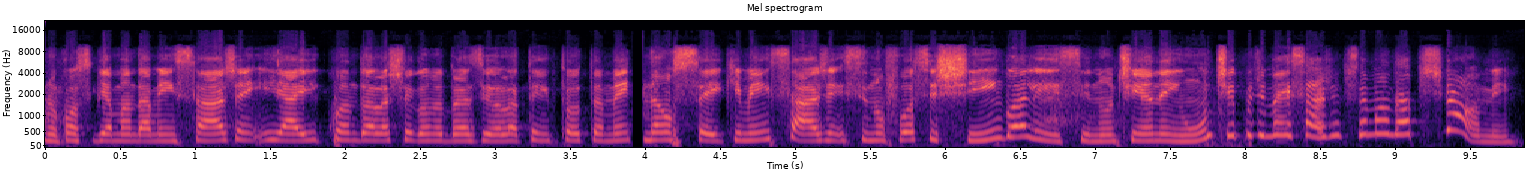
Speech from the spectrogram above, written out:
não conseguia mandar mensagem. E aí, quando ela chegou no Brasil, ela tentou também. Não sei que mensagem. Se não fosse xingo, Alice, não tinha nenhum tipo de mensagem para você mandar para esse homem.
